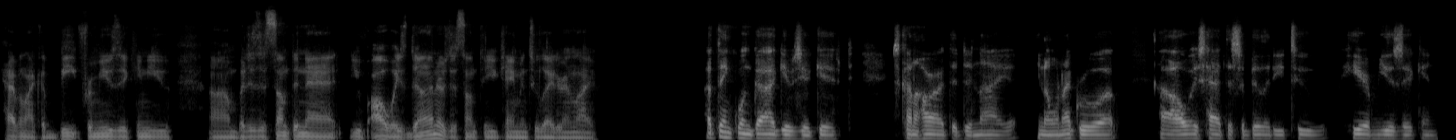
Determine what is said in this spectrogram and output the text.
having like a beat for music and you um, but is it something that you've always done or is it something you came into later in life? I think when God gives you a gift, it's kind of hard to deny it. You know, when I grew up, I always had this ability to hear music and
